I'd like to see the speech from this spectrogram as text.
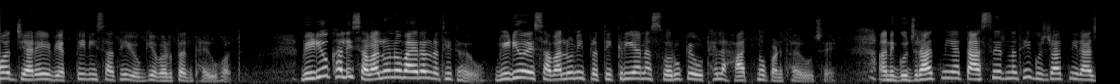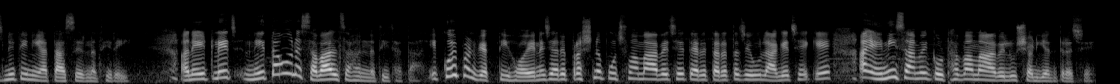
હોત જ્યારે એ વ્યક્તિની સાથે યોગ્ય વર્તન થયું હોત. વીડિયો ખાલી સવાલોનો વાયરલ નથી થયો. વીડિયો એ સવાલોની પ્રતિક્રિયાના સ્વરૂપે ઉઠેલા હાથનો પણ થયો છે. અને ગુજરાતની આ તાસીર નથી, ગુજરાતની રાજનીતિની આ તાસીર નથી રહી. અને એટલે જ નેતાઓને સવાલ સહન નથી થતા. એ કોઈ પણ વ્યક્તિ હોય, એને જ્યારે પ્રશ્ન પૂછવામાં આવે છે, ત્યારે તરત જ એવું લાગે છે કે આ એની સામે ગોઠવવામાં આવેલું ષડયંત્ર છે.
